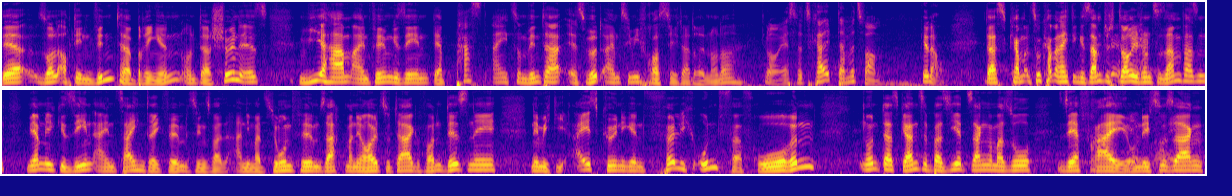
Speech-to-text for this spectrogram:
Der soll auch den Winter bringen. Und das Schöne ist, wir haben einen Film gesehen, der passt eigentlich zum Winter. Es wird einem ziemlich frostig da drin, oder? Genau, erst wird's kalt, dann wird's warm. Genau. Das kann man, so kann man eigentlich die gesamte Story schon zusammenfassen. Wir haben nämlich gesehen einen Zeichentrickfilm, beziehungsweise Animationfilm, sagt man ja heutzutage von Disney, nämlich die Eiskönigin völlig unverfroren. Und das Ganze basiert, sagen wir mal so, sehr frei. Um nicht zu sagen,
